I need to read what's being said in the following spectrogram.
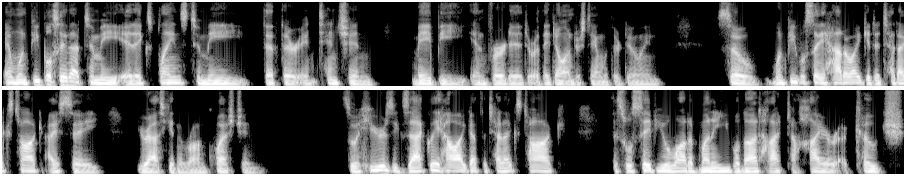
And when people say that to me, it explains to me that their intention may be inverted or they don't understand what they're doing. So when people say, How do I get a TEDx talk? I say, You're asking the wrong question. So here's exactly how I got the TEDx talk. This will save you a lot of money. You will not have to hire a coach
